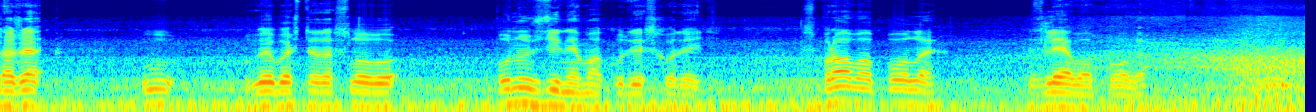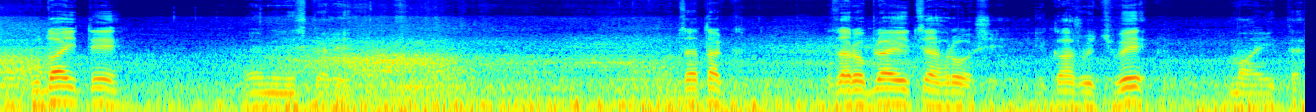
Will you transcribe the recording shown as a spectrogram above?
Даже у, вибачте за слово, по нужді нема куди сходити. Справа поле, зліва поле. Куди йти? Ви мені скажіть. Це так заробляються гроші. І кажуть, ви маєте.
